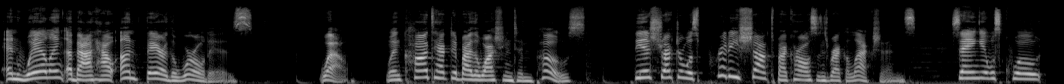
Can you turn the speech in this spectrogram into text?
and wailing about how unfair the world is. Well, when contacted by the Washington Post, the instructor was pretty shocked by Carlson's recollections, saying it was, quote,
